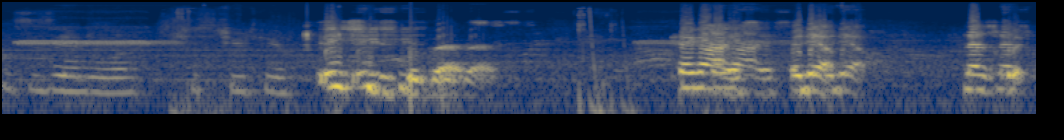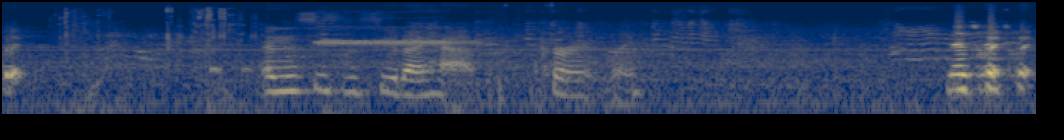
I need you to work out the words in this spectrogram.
This is Angela. She's two two. Sage choose the best. Okay, guys, ready up. Let's quit. And this is the suit I have currently. Let's quit.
